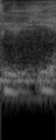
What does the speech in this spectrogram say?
绿叶。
